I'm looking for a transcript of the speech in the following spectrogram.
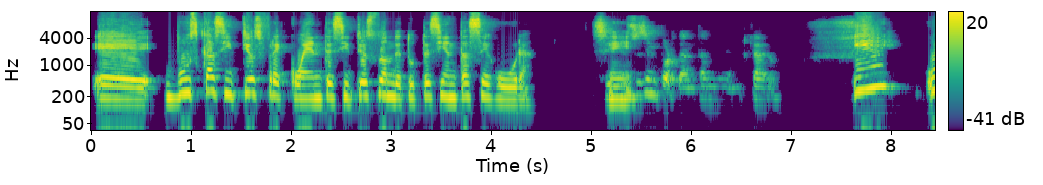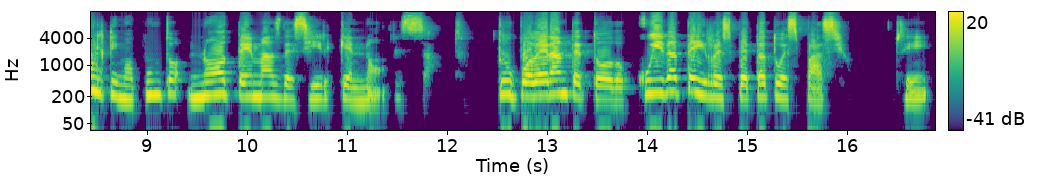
eh, busca sitios frecuentes, sitios donde tú te sientas segura. Sí, eso es importante también, claro. Y último punto, no temas decir que no. Exacto. Tu poder ante todo, cuídate y respeta tu espacio. ¿Sí?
